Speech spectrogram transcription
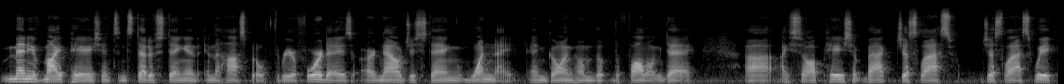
many of my patients, instead of staying in, in, the hospital three or four days, are now just staying one night and going home the, the following day. Uh, I saw a patient back just last, just last week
